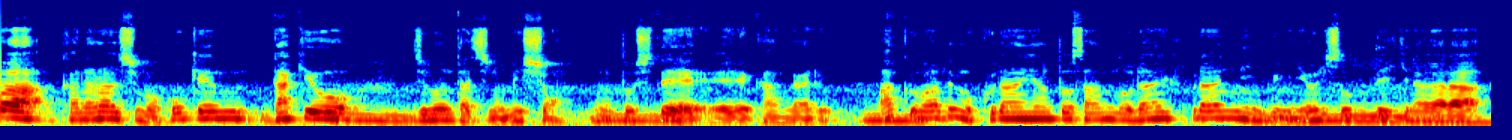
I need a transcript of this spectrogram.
は必ずしも保険だけを自分たちのミッションとして、え考える。あくまでもクライアントさんのライフプランニングに寄り添っていきながら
